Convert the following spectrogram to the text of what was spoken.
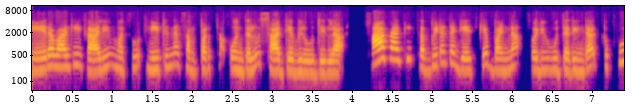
ನೇರವಾಗಿ ಗಾಳಿ ಮತ್ತು ನೀರಿನ ಸಂಪರ್ಕ ಹೊಂದಲು ಸಾಧ್ಯವಿರುವುದಿಲ್ಲ. ಹಾಗಾಗಿ ಕಬ್ಬಿಣದ ಗೇಟ್ಗೆ ಬಣ್ಣ ಬಳಿಯುವುದರಿಂದ ತುಕ್ಕು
